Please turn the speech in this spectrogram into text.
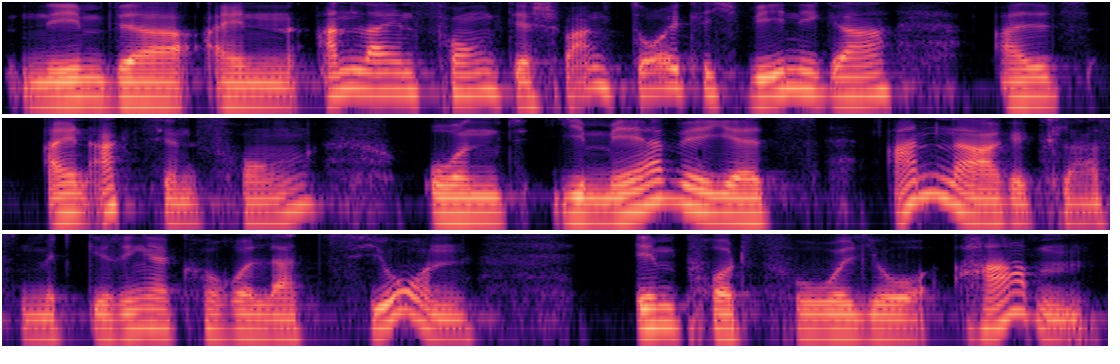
nehmen wir einen Anleihenfonds, der schwankt deutlich weniger als ein Aktienfonds. Und je mehr wir jetzt Anlageklassen mit geringer Korrelation im Portfolio haben,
